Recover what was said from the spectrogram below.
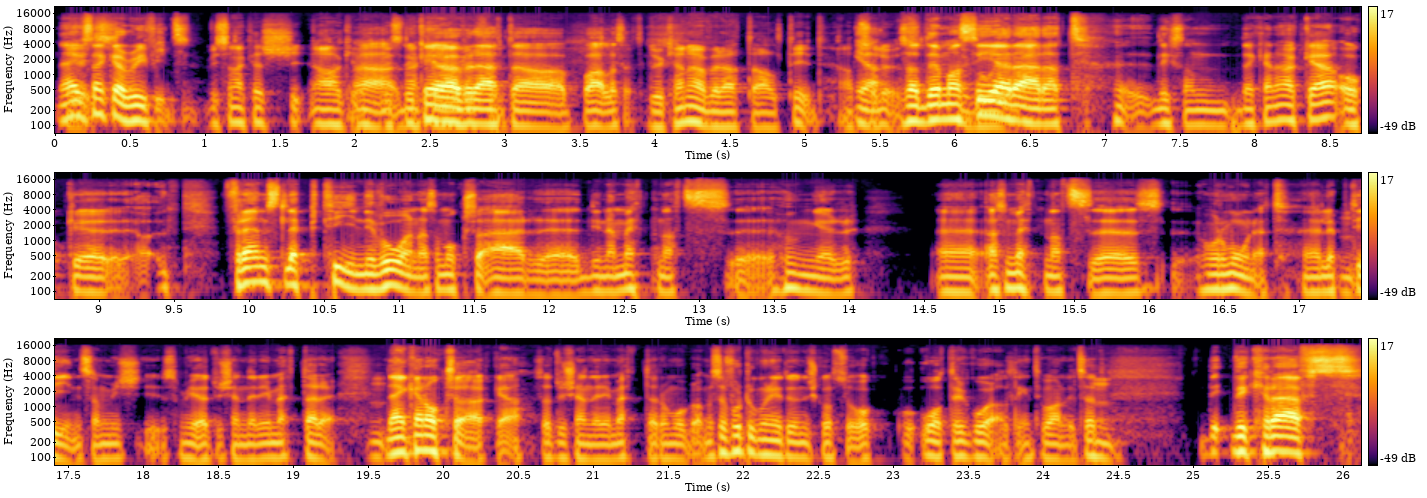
Nej, vi snackar refeeds. Vi snackar. Ja, okej. Ja, Vi du snackar kan ju refeed. överäta på alla sätt. Du kan överäta alltid, absolut. Ja, så det man går ser är att eh, liksom, det kan öka och eh, främst leptinnivåerna som också är eh, dina mättnadshunger Eh, alltså mättnadshormonet, leptin, som, som gör att du känner dig mättare. Mm. Den kan också öka så att du känner dig mättare och mår bra. Men så fort du går ner i ett underskott så å- återgår allting till vanligt. Så Mm. det, det krävs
